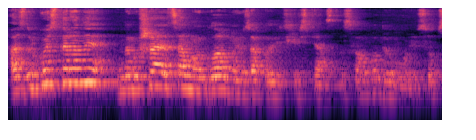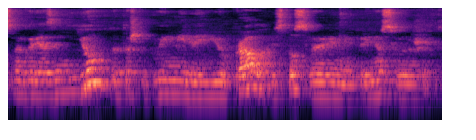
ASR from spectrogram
а с другой стороны нарушает самую главную заповедь христианства, свободу воли. Собственно говоря, за нее, за то, чтобы вы имели ее право, Христос в свое время принес свою жизнь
